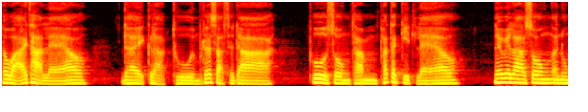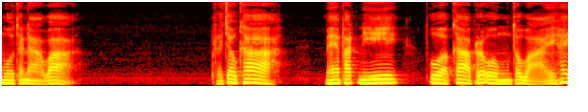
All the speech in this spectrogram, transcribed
ถวายทานแล้วได้กราบทูลพระศาสดา ผู้ทรงทำพัฒกิจแล้ว ในเวลาทรงอนุโมทนาว่า พระเจ้าข้าแม้พัดนี้พวกข้าพระองค์ถวายให้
